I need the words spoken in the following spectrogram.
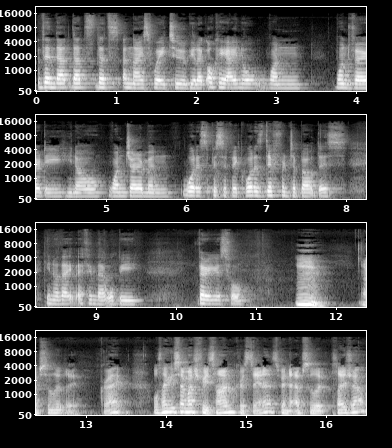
then that that's that's a nice way to be like okay i know one one Verdi, you know, one German, what is specific, what is different about this? You know, that I think that will be very useful. Mm, absolutely. Great. Well, thank you so much for your time, Kristina. It's been an absolute pleasure.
